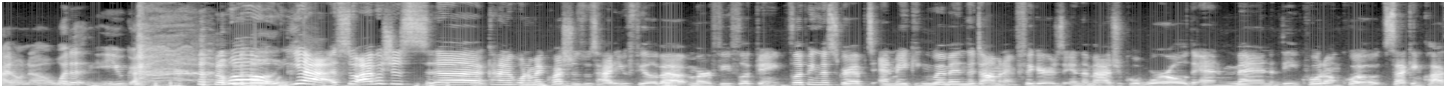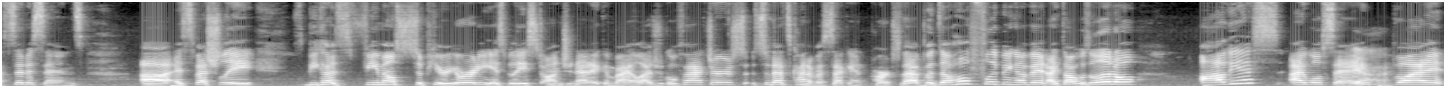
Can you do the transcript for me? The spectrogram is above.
I don't know what it, you got. Well, know. yeah. So I was just uh, kind of one of my questions was how do you feel about Murphy flipping flipping the script and making women the dominant figures in the magical world and men the quote unquote second class citizens, uh, especially because female superiority is based on genetic and biological factors. So that's kind of a second part to that. But the whole flipping of it, I thought was a little obvious, I will say, Yeah. but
